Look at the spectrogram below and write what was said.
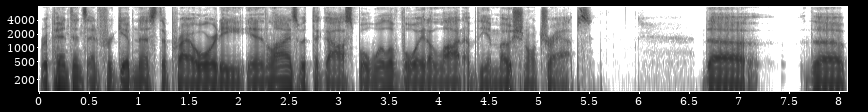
repentance and forgiveness the priority in lines with the gospel, we'll avoid a lot of the emotional traps. The the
